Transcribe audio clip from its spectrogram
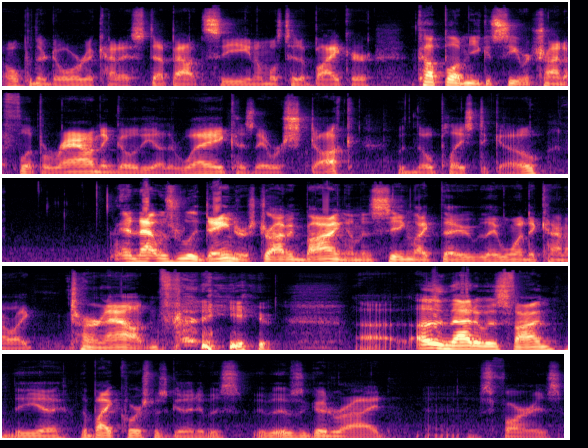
open their door to kind of step out and see and almost hit a biker. A couple of them you could see were trying to flip around and go the other way because they were stuck with no place to go and that was really dangerous driving by them and seeing like they they wanted to kind of like turn out in front of you. Uh, other than that, it was fine. the uh, The bike course was good. It was it was a good ride uh, as far as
